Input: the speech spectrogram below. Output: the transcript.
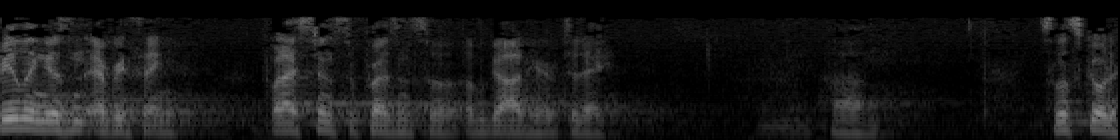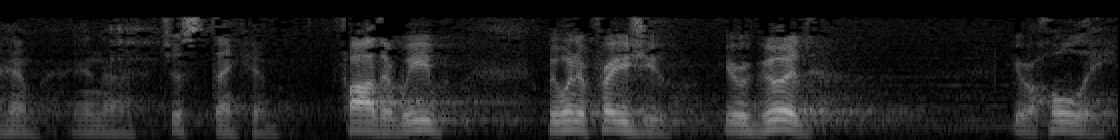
Feeling isn't everything, but I sense the presence of, of God here today. Um, so let's go to Him and uh, just thank Him. Father, we, we want to praise you. You're good. You're holy.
